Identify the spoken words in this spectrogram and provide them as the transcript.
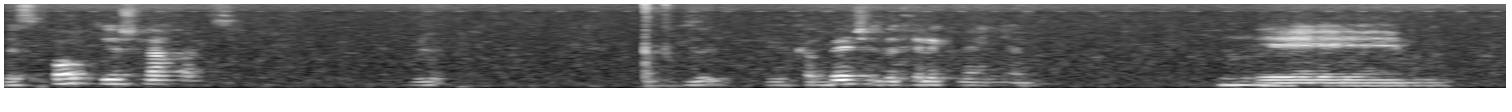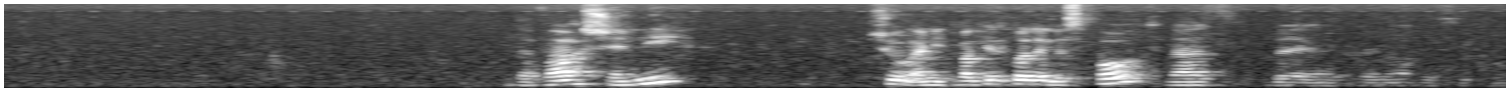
בספורט יש לחץ. לקבל שזה חלק מהעניין. אמ, דבר שני, שוב, אני אתמקד קודם בספורט, ואז בנוער בסיכון,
